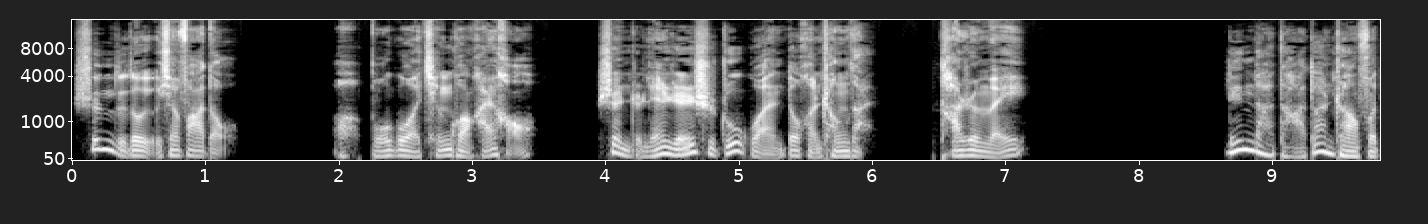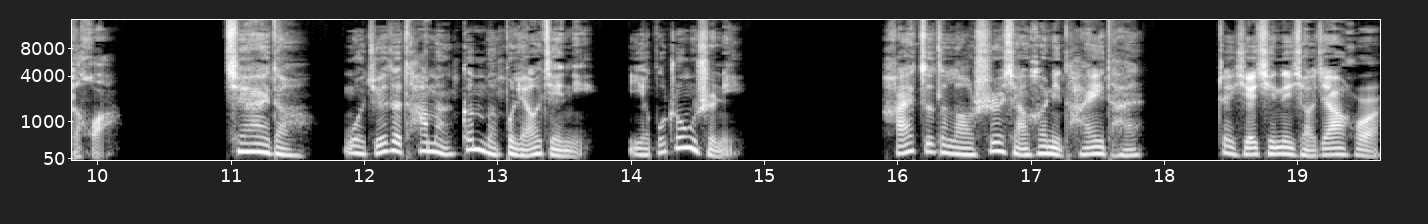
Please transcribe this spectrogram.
身子都有些发抖。”哦，不过情况还好，甚至连人事主管都很称赞。他认为，琳达打断丈夫的话：“亲爱的，我觉得他们根本不了解你，也不重视你。孩子的老师想和你谈一谈，这学期那小家伙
